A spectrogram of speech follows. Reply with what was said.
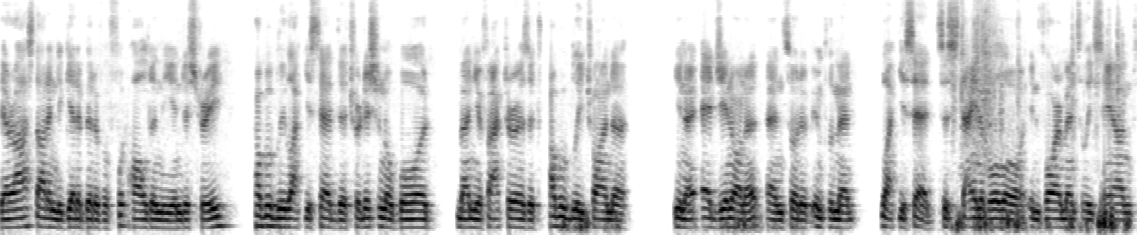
There are starting to get a bit of a foothold in the industry. Probably, like you said, the traditional board manufacturers are probably trying to, you know, edge in on it and sort of implement, like you said, sustainable or environmentally sound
